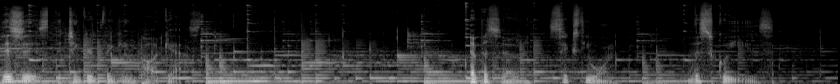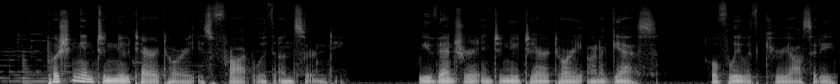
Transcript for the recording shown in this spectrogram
This is the Tinkered Thinking Podcast. Episode 61 The Squeeze. Pushing into new territory is fraught with uncertainty. We venture into new territory on a guess, hopefully with curiosity,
